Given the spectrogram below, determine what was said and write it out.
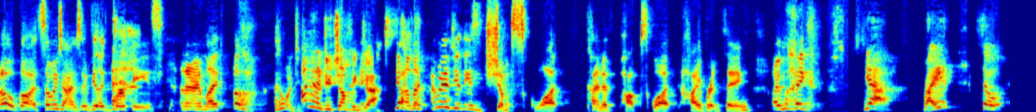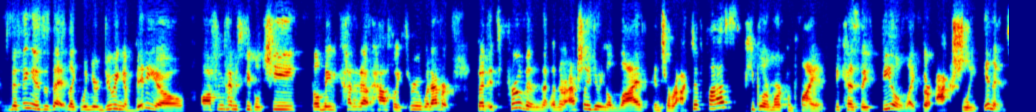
Oh God, so many times it'd be like burpees, and then I'm like, oh, I don't want to. do I'm gonna do jumping jacks. yeah, I'm like, I'm gonna do these jump squat kind of pop squat hybrid thing. I'm like, yeah, right. So the thing is, is that like when you're doing a video, oftentimes people cheat they'll maybe cut it out halfway through whatever. But it's proven that when they're actually doing a live interactive class people are more compliant because they feel like they're actually in it.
